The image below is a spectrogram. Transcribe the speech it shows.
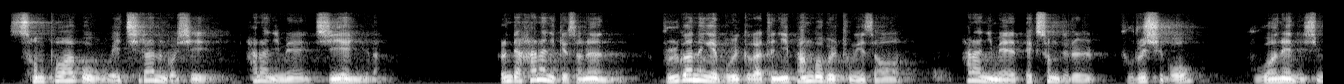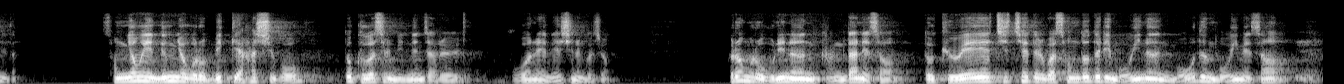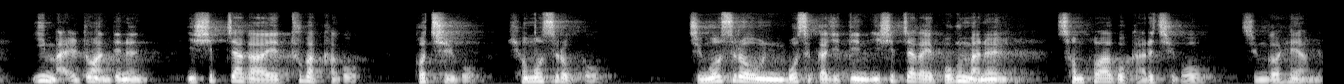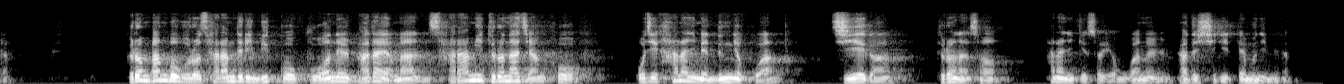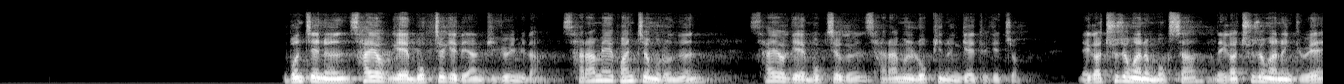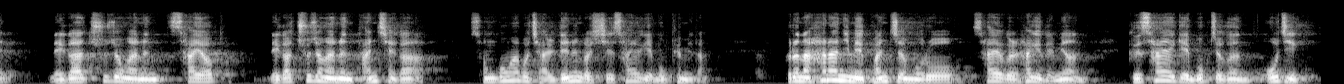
선포하고 외치라는 것이 하나님의 지혜입니다. 그런데 하나님께서는 불가능해 보일 것 같은 이 방법을 통해서 하나님의 백성들을 부르시고 구원해 내십니다. 성령의 능력으로 믿게 하시고 또 그것을 믿는 자를 구원해 내시는 거죠. 그러므로 우리는 강단에서 또 교회의 지체들과 성도들이 모이는 모든 모임에서 이 말도 안 되는 이 십자가에 투박하고 거칠고 혐오스럽고 증오스러운 모습까지 띈 이 십자가의 복음만을 선포하고 가르치고 증거해야 합니다. 그런 방법으로 사람들이 믿고 구원을 받아야만 사람이 드러나지 않고 오직 하나님의 능력과 지혜가 드러나서 하나님께서 영광을 받으시기 때문입니다. 두 번째는 사역의 목적에 대한 비교입니다. 사람의 관점으로는 사역의 목적은 사람을 높이는 게 되겠죠. 내가 추종하는 목사, 내가 추종하는 교회, 내가 추종하는 사역, 내가 추종하는 단체가 성공하고 잘 되는 것이 사역의 목표입니다. 그러나 하나님의 관점으로 사역을 하게 되면 그 사역의 목적은 오직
